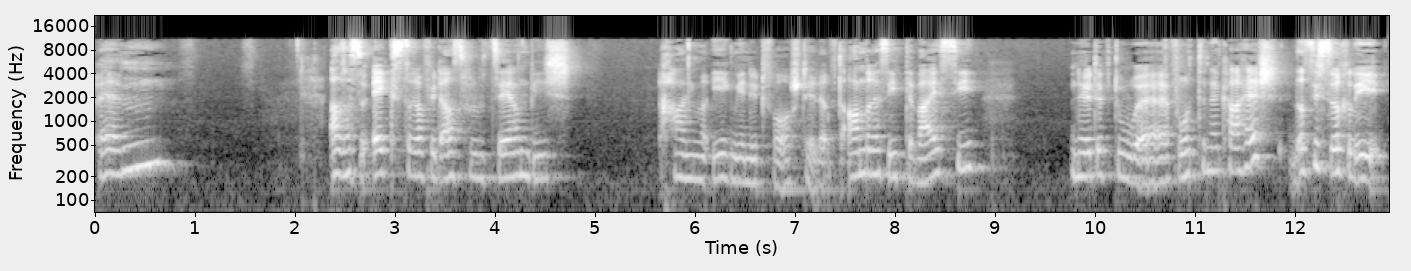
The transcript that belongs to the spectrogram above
Ähm, also, dass extra für das von Luzern bist, kann ich mir irgendwie nicht vorstellen. Auf der anderen Seite weiss ich nicht, ob du äh, Fotos hast. Das ist so ein bisschen,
